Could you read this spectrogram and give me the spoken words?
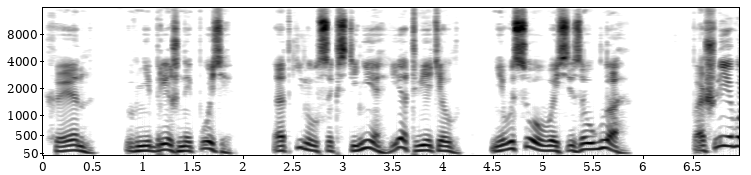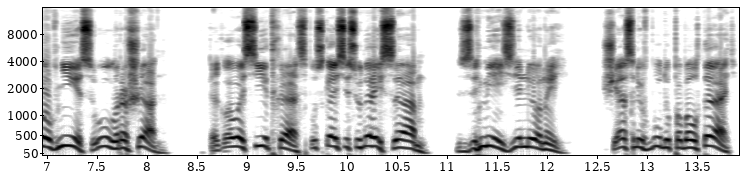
Хэн в небрежной позе откинулся к стене и ответил, не высовываясь из-за угла. «Пошли его вниз, Ул Рошан! Какого ситха? Спускайся сюда и сам! Змей зеленый! Счастлив буду поболтать!»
